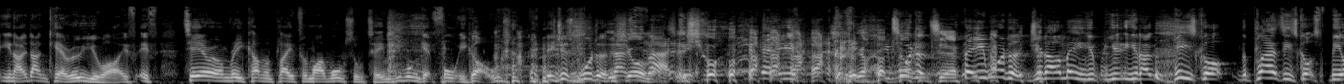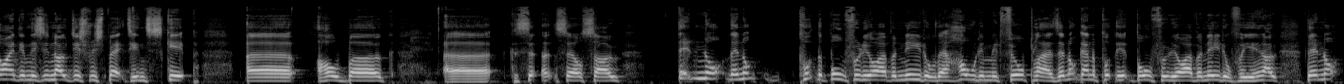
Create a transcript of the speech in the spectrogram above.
you know, I don't care who you are. If, if Thierry Henry come and played for my Walsall team, he wouldn't get 40 goals. he just wouldn't. You That's sure, fact. Sure? Yeah, he, he wouldn't. Thierry. But he wouldn't. Do you know what I mean? You, you, you know, he's got the players he's got behind him. This is no disrespect in Skipp, uh, Hojbjerg, uh, Celso. They're not. They're not. Put the ball through the eye of a needle. They're holding midfield players. They're not going to put the ball through the eye of a needle for you. You know, they're not.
